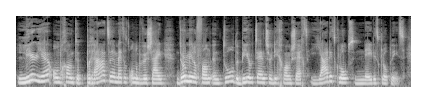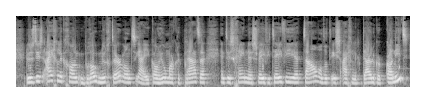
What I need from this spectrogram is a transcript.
leer je om gewoon te praten met het onderbewustzijn door middel van een tool, de biotensor, die gewoon zegt ja, dit klopt, nee, dit klopt niet. Dus het is eigenlijk gewoon broodnuchter, want ja, je kan heel makkelijk praten en het is geen uh, taal, want het is eigenlijk duidelijker kan niet.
